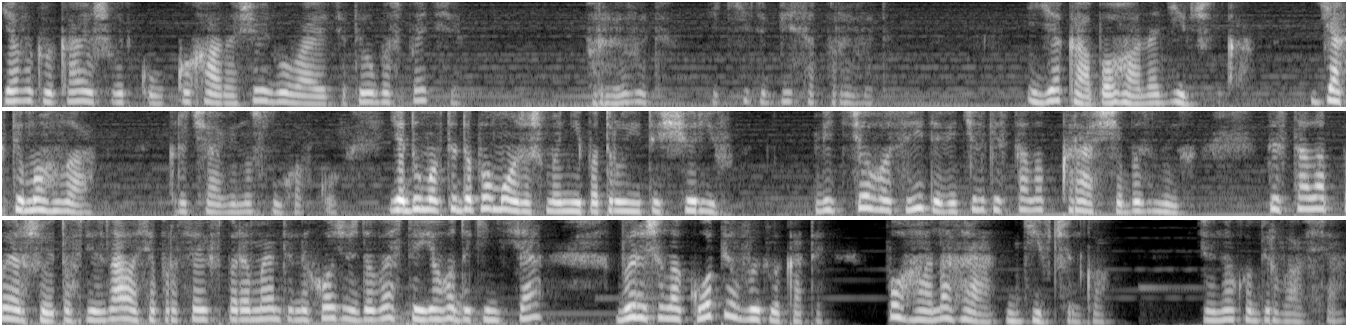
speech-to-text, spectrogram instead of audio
Я викликаю швидку. Кохана, що відбувається? Ти у безпеці? Привид? Який ти біса привид? Яка погана дівчинка? Як ти могла? кричав він у слухавку. Я думав, ти допоможеш мені потруїти щурів. Від цього світові тільки стало б краще без них. Ти стала першою, хто дізналася про цей експеримент і не хочеш довести його до кінця? Вирішила копів викликати? Погана гра, дівчинко. Дзвінок обірвався.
